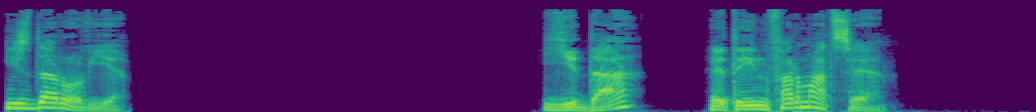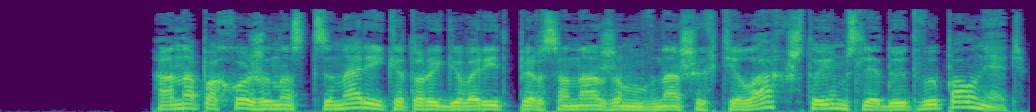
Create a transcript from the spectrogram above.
и здоровье. Еда – это информация. Она похожа на сценарий, который говорит персонажам в наших телах, что им следует выполнять.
